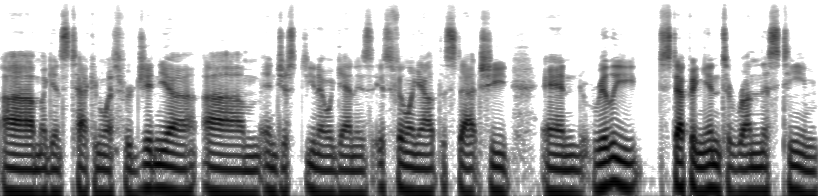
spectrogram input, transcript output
um, against Tech in West Virginia, um, and just you know again is is filling out the stat sheet and really stepping in to run this team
